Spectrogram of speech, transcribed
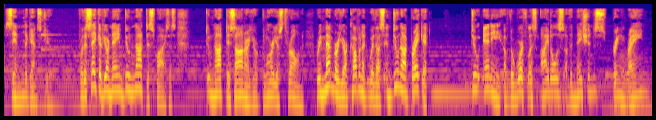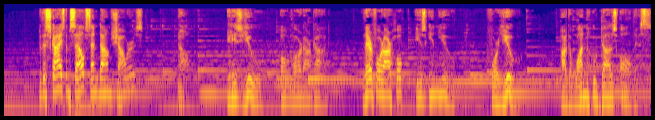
sinned against you. For the sake of your name, do not despise us. Do not dishonor your glorious throne. Remember your covenant with us, and do not break it. Do any of the worthless idols of the nations bring rain? Do the skies themselves send down showers? No. It is you, O Lord our God. Therefore our hope is in you, for you are the one who does all this.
